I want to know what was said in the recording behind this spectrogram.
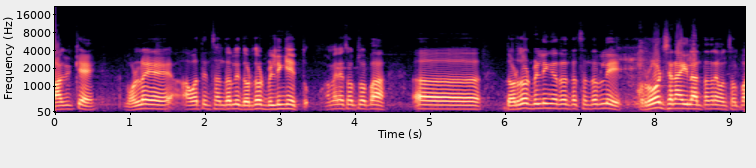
ಭಾಗಕ್ಕೆ ಒಳ್ಳೆ ಆವತ್ತಿನ ಸಂದರ್ಭದಲ್ಲಿ ದೊಡ್ಡ ದೊಡ್ಡ ಬಿಲ್ಡಿಂಗೇ ಇತ್ತು. ಆಮೇಲೆ ಸ್ವಲ್ಪ ಸ್ವಲ್ಪ ದೊಡ್ಡ ದೊಡ್ಡ ಬಿಲ್ಡಿಂಗ್ ಇರೋಂಥ ಸಂದರ್ಭದಲ್ಲಿ ರೋಡ್ ಚೆನ್ನಾಗಿಲ್ಲ ಅಂತಂದರೆ ಒಂದು ಸ್ವಲ್ಪ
